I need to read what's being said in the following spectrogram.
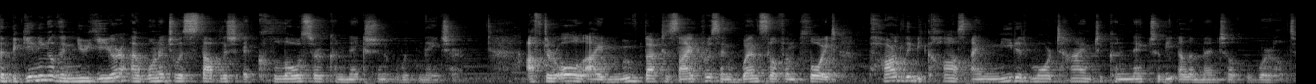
the beginning of the new year, I wanted to establish a closer connection with nature. After all, I moved back to Cyprus and went self-employed, partly because I needed more time to connect to the elemental world.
